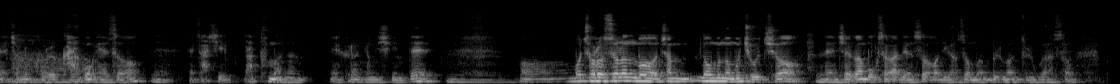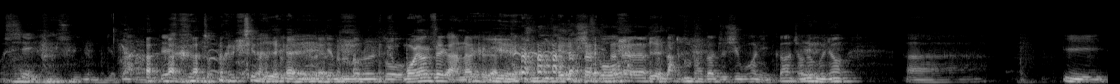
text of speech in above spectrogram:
예, 저는 아. 그걸 가공해서 네. 예, 다시 납품하는 예, 그런 형식인데 음, 어, 뭐 저로서는 뭐 참 너무 너무 좋죠. 네. 예, 제가 목사가 돼서 어디 가서 뭐 물건 들고 가서 뭐 세일할 수 있는 문제도 아닌데 좀 그렇진 않고. 예, 물건을 또 모양새가 안 날 것 같아요. 예, 주문해 주시고 납품 받아주시고 하니까 저는 예. 그냥 아, 이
